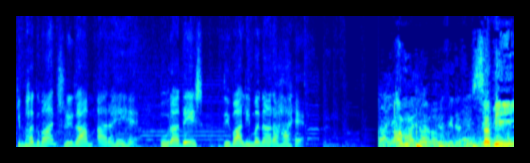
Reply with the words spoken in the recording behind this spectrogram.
कि भगवान श्री राम आ रहे हैं। पूरा देश दिवाली मना रहा है। हम सभी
